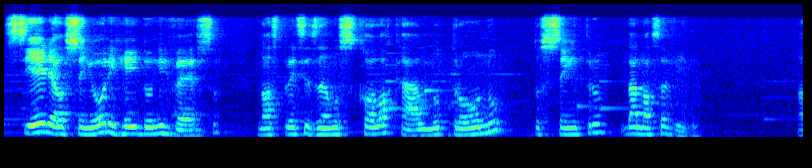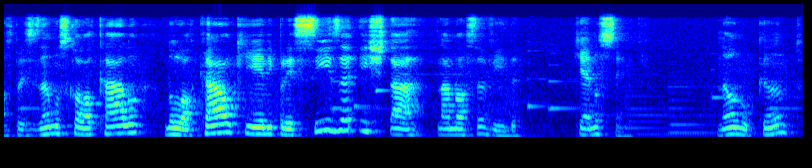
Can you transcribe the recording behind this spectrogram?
Se Ele é o Senhor e Rei do universo, nós precisamos colocá-lo no trono do centro da nossa vida. Nós precisamos colocá-lo no local que ele precisa estar na nossa vida, que é no centro. Não no canto,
